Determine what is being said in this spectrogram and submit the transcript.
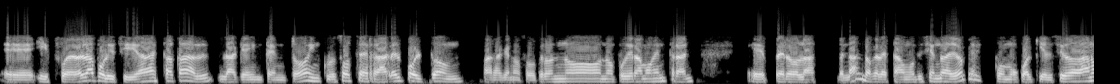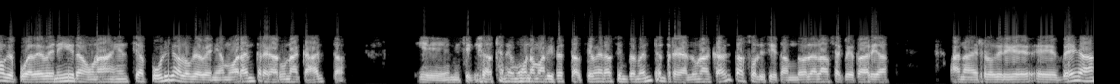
eh, y fue la Policía Estatal la que intentó incluso cerrar el portón para que nosotros no, no pudiéramos entrar, eh, pero la, ¿verdad? lo que le estábamos diciendo a ellos, que como cualquier ciudadano que puede venir a una agencia pública, lo que veníamos era entregar una carta. Eh, ni siquiera tenemos una manifestación, era simplemente entregarle una carta solicitándole a la secretaria Ana Rodríguez eh, Vega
